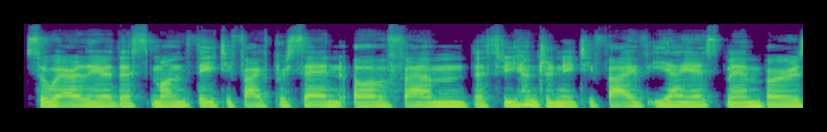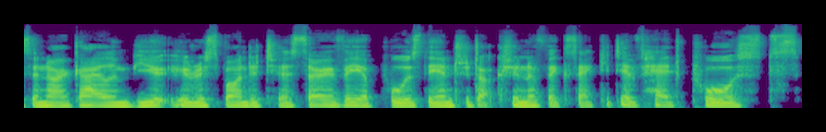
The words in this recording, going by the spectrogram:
So earlier this month, 85% of um, the 385 EIS members in Argyll and Bute who responded to a survey opposed the introduction of executive head posts.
